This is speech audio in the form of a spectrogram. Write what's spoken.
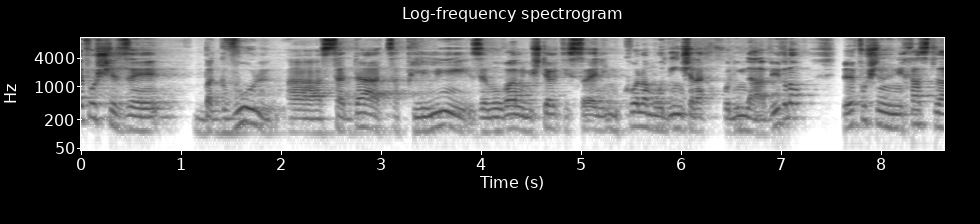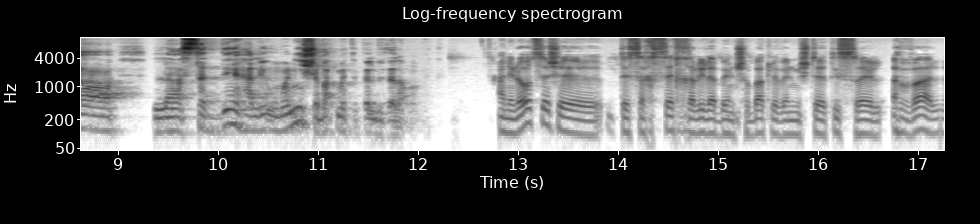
איפה שזה בגבול הסד"צ, הפלילי, זה מועבר למשטרת ישראל עם כל המודיעין שאנחנו יכולים להעביר לו, ואיפה שזה נכנס לשדה הלאומני, שב"כ מטפל בזה לעומק. אני לא רוצה שתסכסך חלילה בין שב"כ לבין משטרת ישראל, אבל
